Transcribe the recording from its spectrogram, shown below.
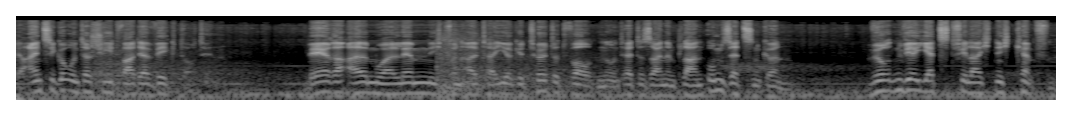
Der einzige Unterschied war der Weg dorthin. Wäre Al-Mualem nicht von Altair getötet worden und hätte seinen Plan umsetzen können, würden wir jetzt vielleicht nicht kämpfen.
